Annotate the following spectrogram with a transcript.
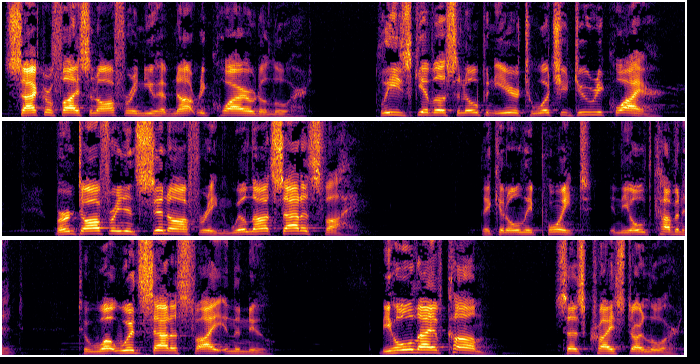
Sacrifice and offering you have not required, O Lord. Please give us an open ear to what you do require. Burnt offering and sin offering will not satisfy. They can only point in the old covenant to what would satisfy in the new. Behold, I have come, says Christ our Lord.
